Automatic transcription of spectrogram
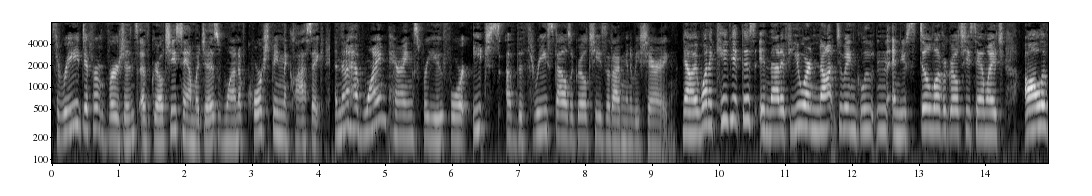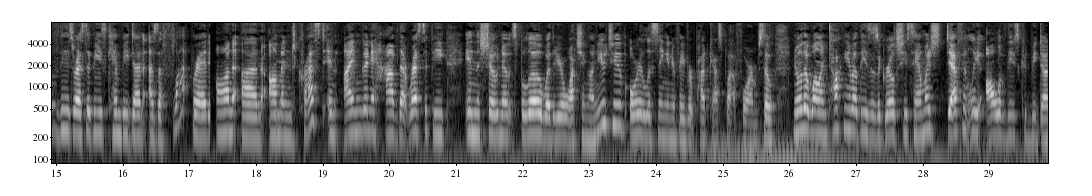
three different versions of grilled cheese sandwiches, one, of course, being the classic. And then I have wine pairings for you for each of the three styles of grilled cheese that I'm going to be sharing. Now, I want to caveat this in that if you are not doing gluten and you still love a grilled cheese sandwich, all of these recipes can be done as a flatbread on an almond crust. And I'm going to have that recipe in the show notes below, whether you're watching on YouTube or listening in your favorite podcast platform. So know that while I'm talking about these as a grilled cheese sandwich, definitely all of these could be done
